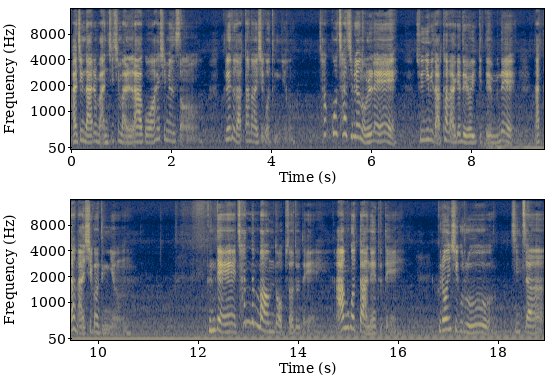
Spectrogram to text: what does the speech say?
아직 나를 만지지 말라고 하시면서 그래도 나타나시거든요. 찾고 찾으면 원래 주님이 나타나게 되어 있기 때문에 나타나시거든요. 근데 찾는 마음도 없어도 돼. 아무것도 안 해도 돼. 그런 식으로 진짜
